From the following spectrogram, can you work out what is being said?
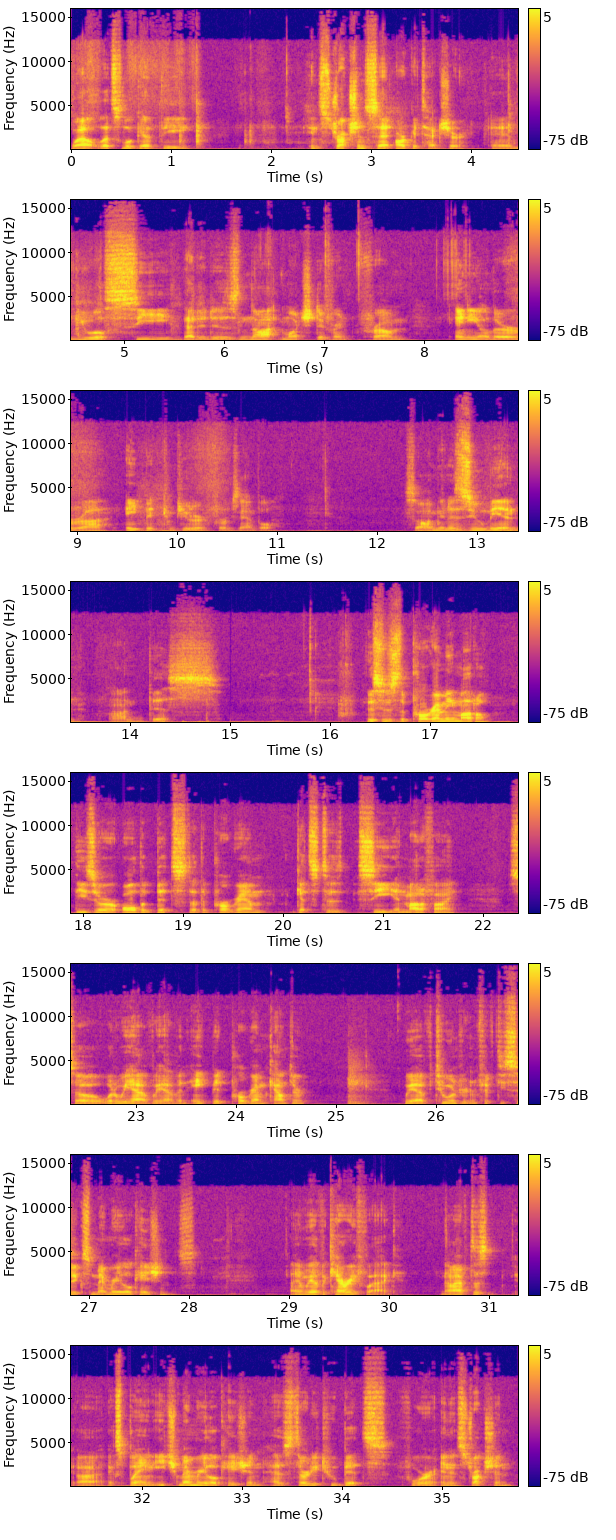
Well, let's look at the instruction set architecture, and you will see that it is not much different from any other 8-bit uh, computer, for example. So I'm going to zoom in on this. This is the programming model. These are all the bits that the program gets to see and modify. So what do we have? We have an 8-bit program counter. We have 256 memory locations. And we have a carry flag. Now I have to uh, explain each memory location has 32 bits for an instruction,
